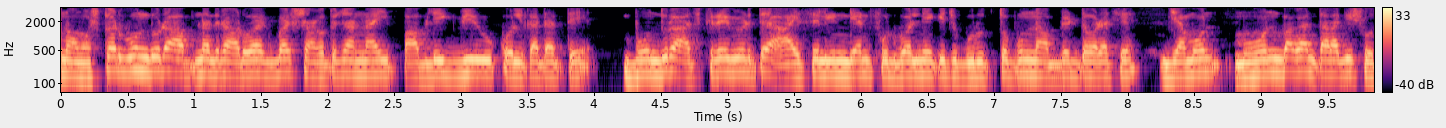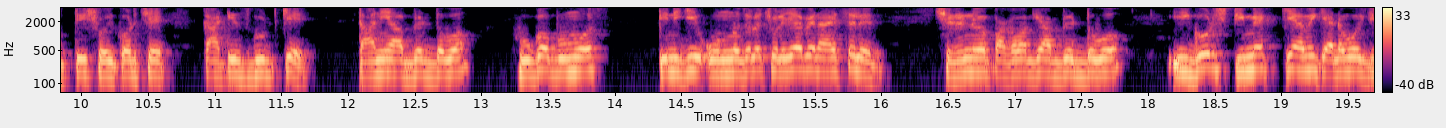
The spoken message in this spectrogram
নমস্কার বন্ধুরা, আপনাদের আরও একবার স্বাগত জানাই পাবলিক ভিউ কলকাতাতে। বন্ধুরা, আজকের এই ভিডিওতে আইএসএল ইন্ডিয়ান ফুটবল নিয়ে কিছু গুরুত্বপূর্ণ আপডেট দেওয়ার আছে। যেমন, মোহনবাগান তারা কি সত্যিই সই করছে কাটিস গুডকে তা নিয়ে আপডেট দেবো। হুগো বুমোস তিনি কি অন্য দলে চলে যাবেন আইএসএল এর? সেটা নিয়েও পাকাপাকি আপডেট দেবো। ইগোর স্টিম্যাককে আমি কেন বলছি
